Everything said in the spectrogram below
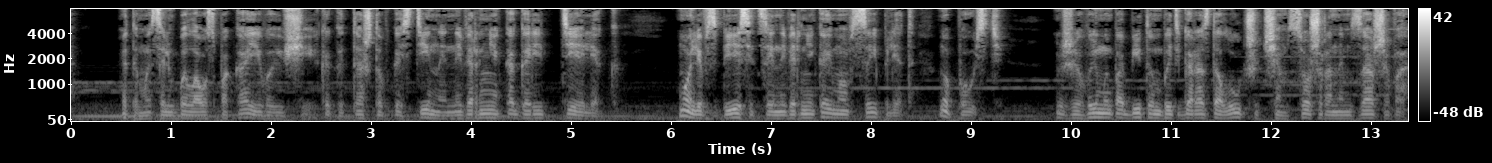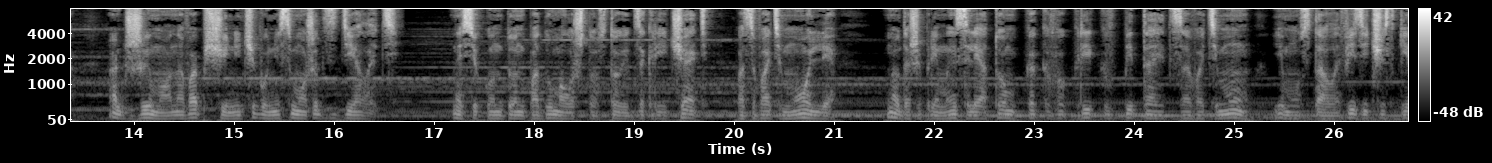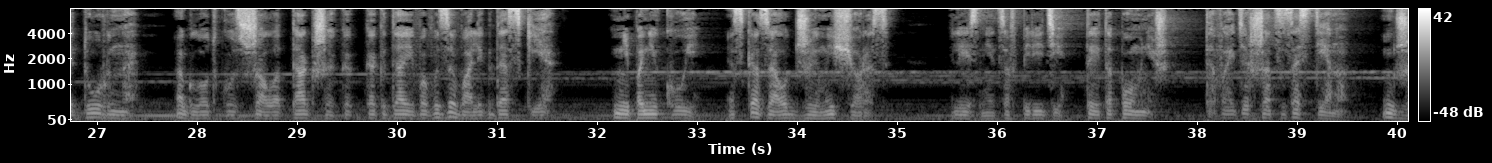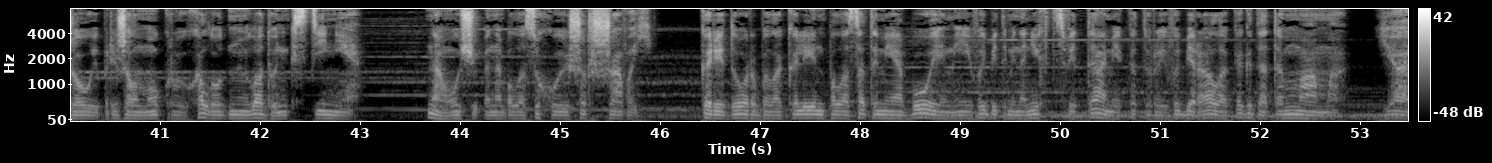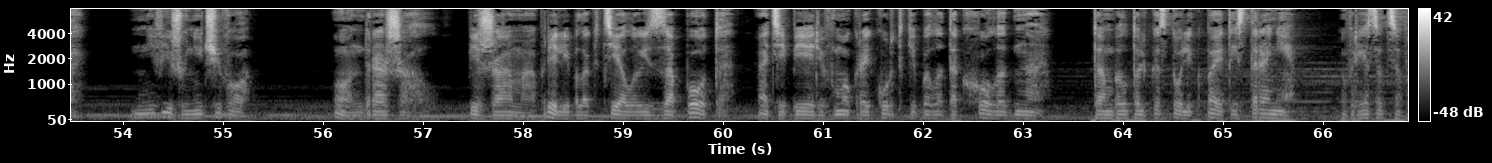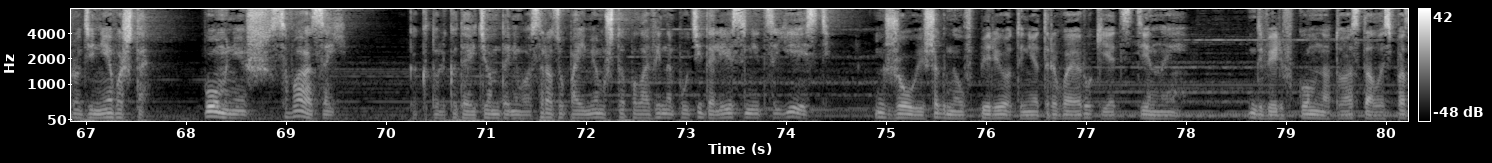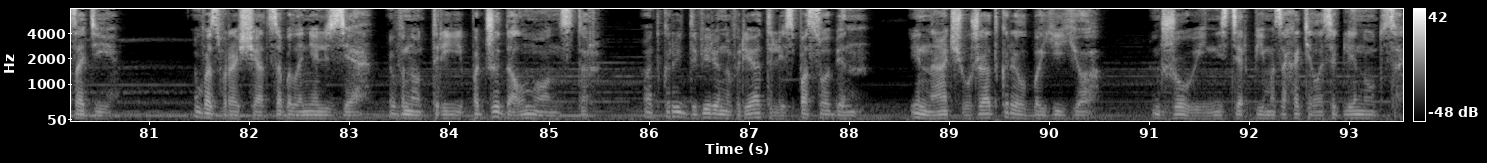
Эта мысль была успокаивающей, как и та, что в гостиной наверняка горит телек. Молли взбесится и наверняка ему всыплет, ну пусть. Живым и побитым быть гораздо лучше, чем сожранным заживо а Джиму она вообще ничего не сможет сделать. На секунду он подумал, что стоит закричать, позвать Молли, но даже при мысли о том, как его крик впитается во тьму, ему стало физически дурно, а глотку сжало так же, как когда его вызывали к доске. «Не паникуй», — сказал Джим еще раз. «Лестница впереди, ты это помнишь. Давай держаться за стену». Джоуи прижал мокрую, холодную ладонь к стене. На ощупь она была сухой и шершавой. Коридор был оклеен полосатыми обоями и выбитыми на них цветами, которые выбирала когда-то мама. Я не вижу ничего. Он дрожал. Пижама прилипла к телу из-за пота, а теперь в мокрой куртке было так холодно. Там был только столик по этой стороне. Врезаться вроде не во что. Помнишь, с вазой? Как только дойдем до него, сразу поймем, что половина пути до лестницы есть. Джоуи шагнул вперед, не отрывая руки от стены. Дверь в комнату осталась позади. Возвращаться было нельзя. Внутри поджидал монстр. Открыть дверь он вряд ли способен. Иначе уже открыл бы ее. Джоуи нестерпимо захотелось оглянуться.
